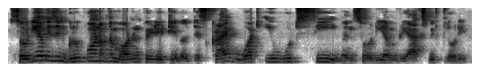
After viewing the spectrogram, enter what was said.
Sodium is in group 1 of the modern periodic table. Describe what you would see when sodium reacts with chlorine.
